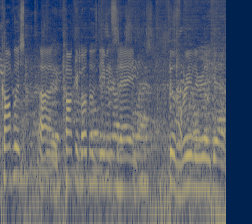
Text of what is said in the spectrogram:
accomplished uh, conquering both those demons today and it feels really, really good.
